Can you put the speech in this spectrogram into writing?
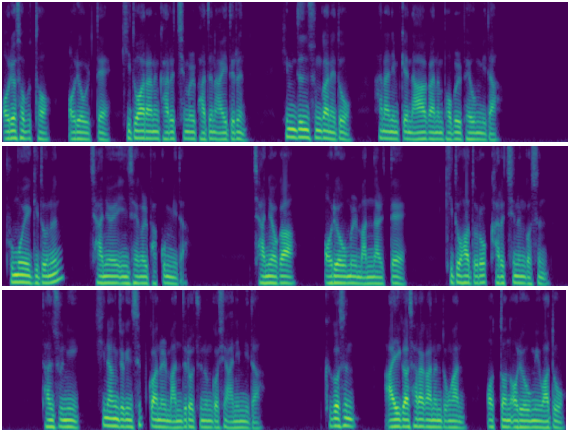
어려서부터 어려울 때 기도하라는 가르침을 받은 아이들은 힘든 순간에도 하나님께 나아가는 법을 배웁니다. 부모의 기도는 자녀의 인생을 바꿉니다. 자녀가 어려움을 만날 때 기도하도록 가르치는 것은 단순히 신앙적인 습관을 만들어 주는 것이 아닙니다. 그것은 아이가 살아가는 동안 어떤 어려움이 와도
